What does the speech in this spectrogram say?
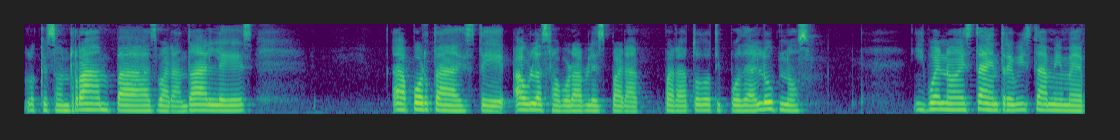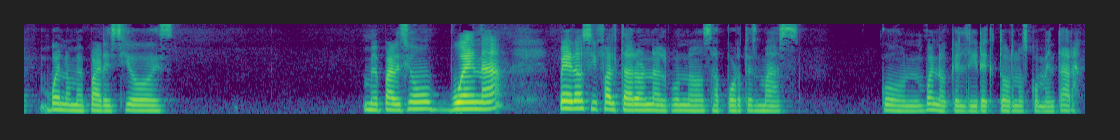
lo que son rampas, barandales, aporta este aulas favorables para, para todo tipo de alumnos. Y bueno, esta entrevista a mí me, bueno, me pareció es, me pareció buena, pero sí faltaron algunos aportes más con, bueno, que el director nos comentara.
